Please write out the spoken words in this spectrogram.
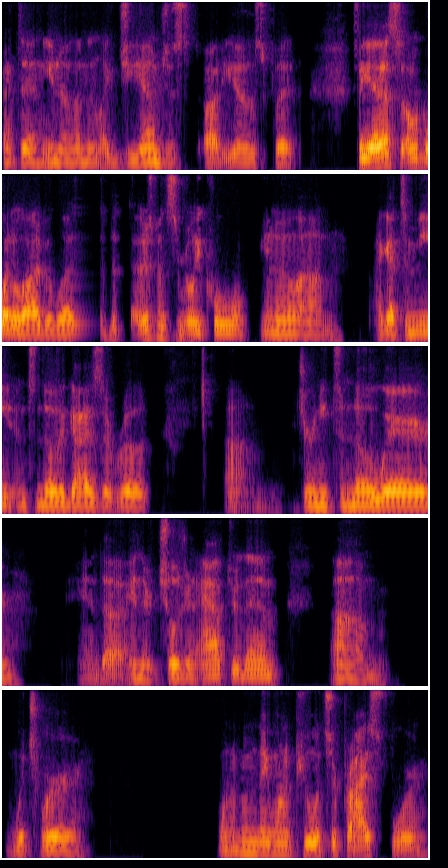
and then you know, and then like GM just audios, but so yeah, that's what a lot of it was. But there's been some really cool, you know. Um, I got to meet and to know the guys that wrote um, Journey to Nowhere and uh, and their children after them, um, which were one of them they won a Pulitzer Prize for.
